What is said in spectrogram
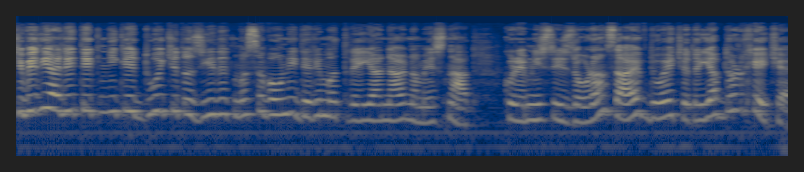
Qeveria e re teknike duhet që të zgjidhet më së voni deri më 3 janar në mesnatë. Kryeministri Zoran Zaev duhet që të japë dorëheqje.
